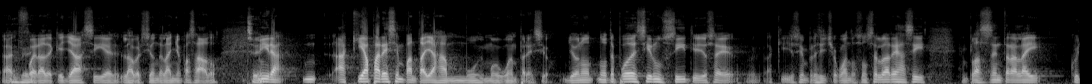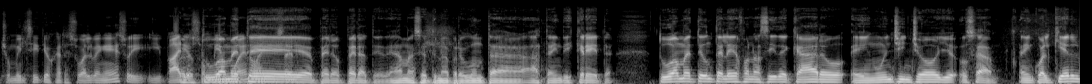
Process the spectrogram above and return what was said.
ah, fuera de que ya sí es la versión del año pasado. Sí. Mira, m- aquí aparecen pantallas a muy, muy buen precio. Yo no, no te puedo decir un sitio, yo sé, aquí yo siempre he dicho, cuando son celulares así, en Plaza Central hay escucho mil sitios que resuelven eso y, y Pero varios son tú bien buenos. meter, pero espérate, déjame hacerte una pregunta hasta indiscreta. Tú vas a meter un teléfono así de caro en un chinchollo, o sea, en cualquier...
